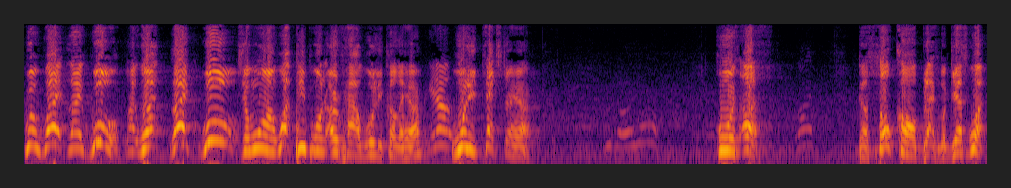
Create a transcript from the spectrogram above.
were white like wool. Like what? Like wool. Jawan, what people on earth have woolly color hair? Woolly texture hair. You know enough. Who is us? Right? The so-called blacks. But guess what?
